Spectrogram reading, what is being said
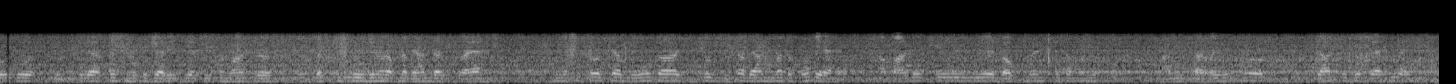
लोगों को नोटिस जारी किया कि समाज पच्चीस लोग जिन्होंने अपना बयान दर्ज कराया है निश्चित तौर से आप लोगों का जो जितना बयान होना तो हो गया है आप आगे के लिए डॉक्यूमेंट से संबंधित आगे कार्रवाई होगी और जाँच रिपोर्ट तैयार की जाएगी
